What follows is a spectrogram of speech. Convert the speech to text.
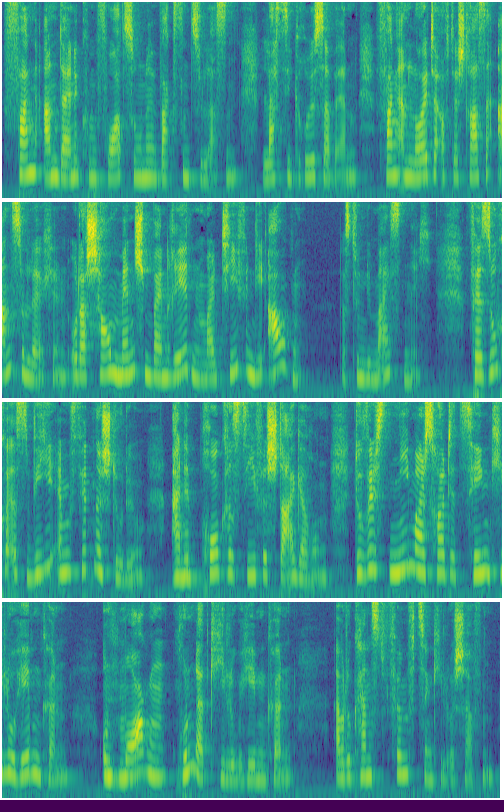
Fang an, deine Komfortzone wachsen zu lassen. Lass sie größer werden. Fang an, Leute auf der Straße anzulächeln oder schau Menschen beim Reden mal tief in die Augen. Das tun die meisten nicht. Versuche es wie im Fitnessstudio. Eine progressive Steigerung. Du wirst niemals heute 10 Kilo heben können und morgen 100 Kilo heben können aber du kannst 15 Kilo schaffen.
